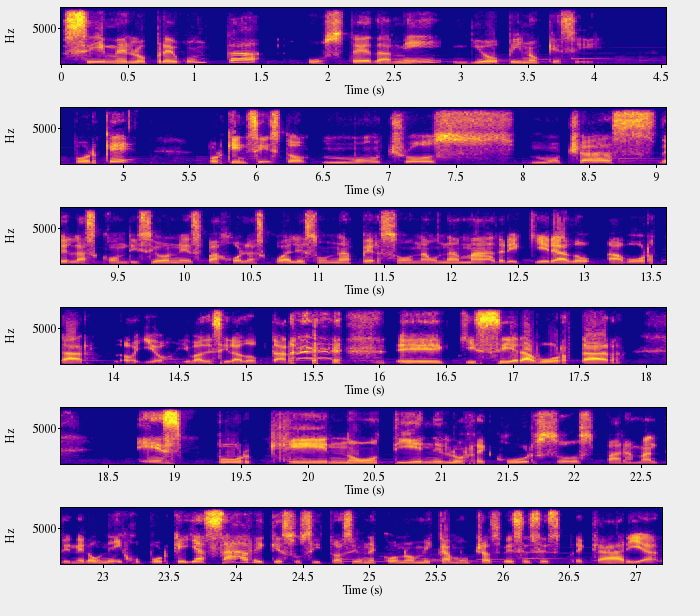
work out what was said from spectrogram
Si me lo pregunta usted a mí, yo opino que sí. ¿Por qué? Porque, insisto, muchos muchas de las condiciones bajo las cuales una persona, una madre quiere abortar, o yo iba a decir adoptar, eh, quisiera abortar, es porque no tiene los recursos para mantener a un hijo, porque ella sabe que su situación económica muchas veces es precaria,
